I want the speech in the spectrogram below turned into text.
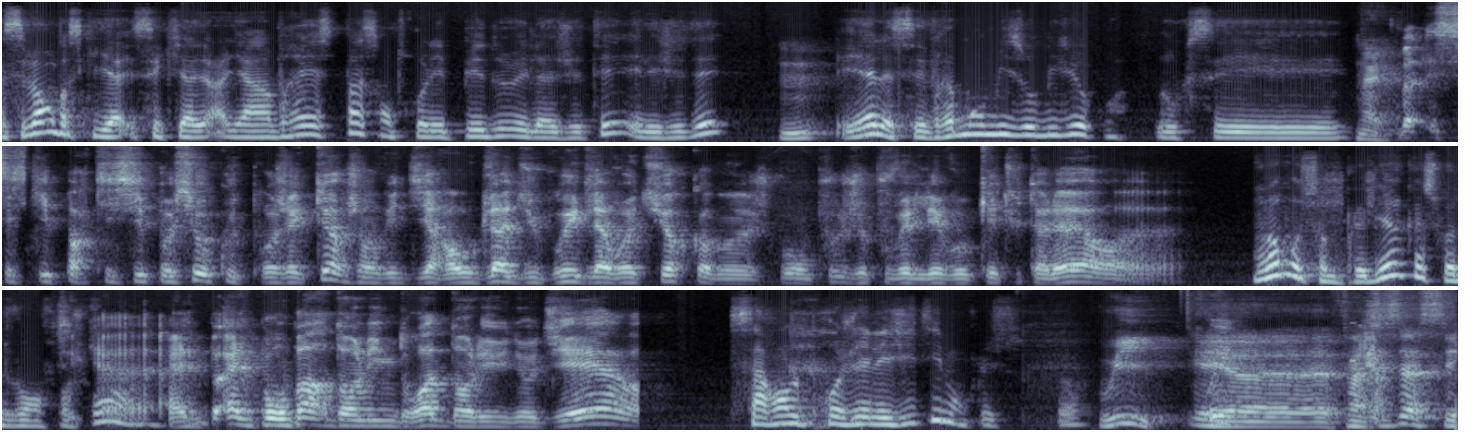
c'est marrant parce qu'il y, a, qu'il y, a un vrai espace entre les P2 et la GT et les GT. Hmm. Et elle, elle s'est vraiment mise au milieu, quoi. Donc c'est. Bah, c'est ce qui participe aussi au coup de projecteur, j'ai envie de dire, au-delà du bruit de la voiture, comme je, je pouvais l'évoquer tout à l'heure. Euh, non, moi ça me plaît bien qu'elle soit devant, franchement. Elle, elle, bombarde en ligne droite dans les unodières ça rend le projet légitime en plus. Oui, et euh, enfin c'est ça, c'est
